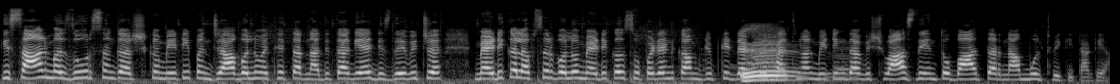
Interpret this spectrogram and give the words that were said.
ਕਿਸਾਨ ਮਜ਼ਦੂਰ ਸੰਘਰਸ਼ ਕਮੇਟੀ ਪੰਜਾਬ ਵੱਲੋਂ ਇੱਥੇ ਧਰਨਾ ਦਿੱਤਾ ਗਿਆ ਜਿਸ ਦੇ ਵਿੱਚ ਮੈਡੀਕਲ ਅਫਸਰ ਵੱਲੋਂ medical superintendent cum deputy director health ਨਾਲ ਮੀਟਿੰਗ ਦਾ ਵਿਸ਼ਵਾਸ ਦੇਣ ਤੋਂ ਬਾਅਦ ਧਰਨਾ ਮੁਲਤਵੀ ਕੀਤਾ ਗਿਆ।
